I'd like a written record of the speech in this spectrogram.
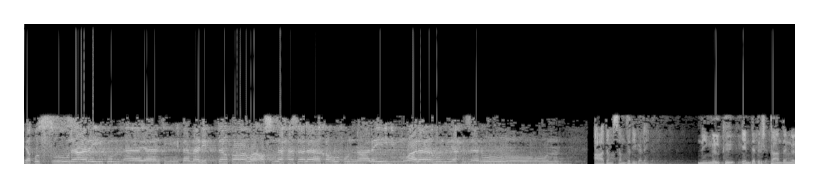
يقصون عليكم آياتي فمن اتقى وأصلح فلا خوف عليهم ولا هم يحزنون ആദം സന്തതികളെ നിങ്ങൾക്ക് എന്റെ ദൃഷ്ടാന്തങ്ങൾ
